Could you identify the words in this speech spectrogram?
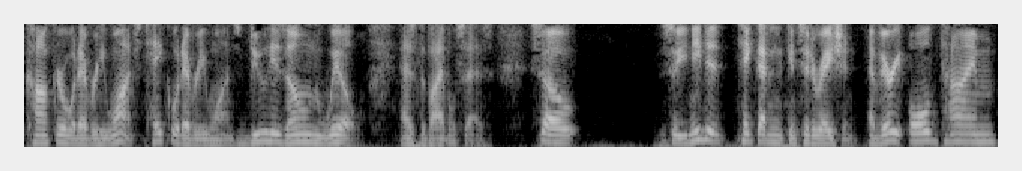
conquer whatever he wants, take whatever he wants, do his own will, as the Bible says. So, so you need to take that into consideration. A very old time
